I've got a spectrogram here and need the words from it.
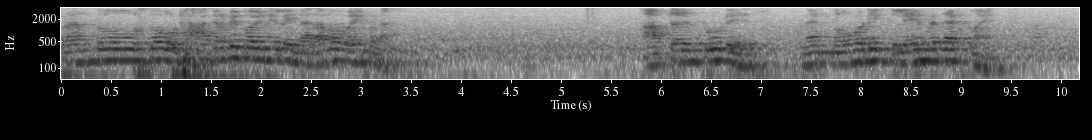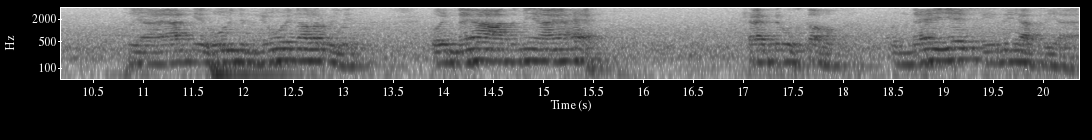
परंतु उसको उठाकर भी कोई नहीं ले जा रहा, वो वहीं पड़ा। After two days when nobody claimed that coin तो ये आया कि who is new in our village? कोई नया आदमी आया है, शायद फिर उसका होगा। तो नए ये चीनी यात्री आया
